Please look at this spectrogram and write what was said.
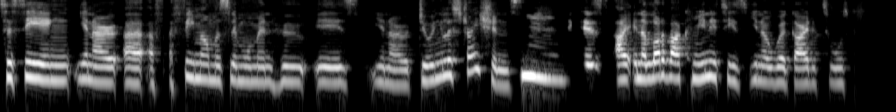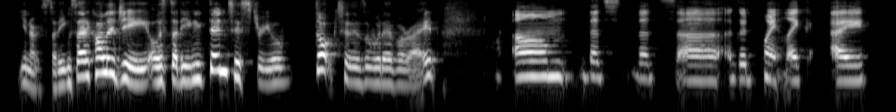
to seeing, you know, a, a female Muslim woman who is, you know, doing illustrations. Hmm. Because I, in a lot of our communities, you know, we're guided towards, you know, studying psychology or studying dentistry or doctors or whatever, right? Um, that's that's uh, a good point. Like I,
